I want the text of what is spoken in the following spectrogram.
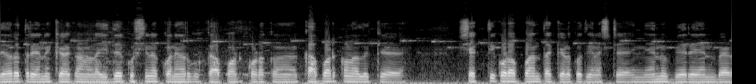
ದೇವ್ರ ಹತ್ರ ಏನೂ ಕೇಳ್ಕೊಳಲ್ಲ, ಇದೇ ಖುಷಿನ ಕೊನೆವರೆಗೂ ಕಾಪಾಡ್ಕೊಡಕ್ಕೆ ಕಾಪಾಡ್ಕೊಳೋದಕ್ಕೆ ಶಕ್ತಿ ಕೊಡಪ್ಪ ಅಂತ ಕೇಳ್ಕೊತೀನಿ ಅಷ್ಟೇ. ಇನ್ನೇನು ಬೇರೆ ಏನು ಬೇಡ.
